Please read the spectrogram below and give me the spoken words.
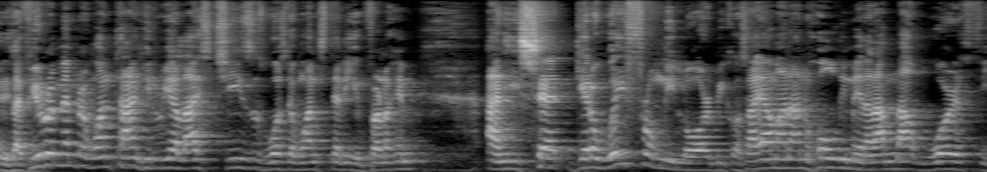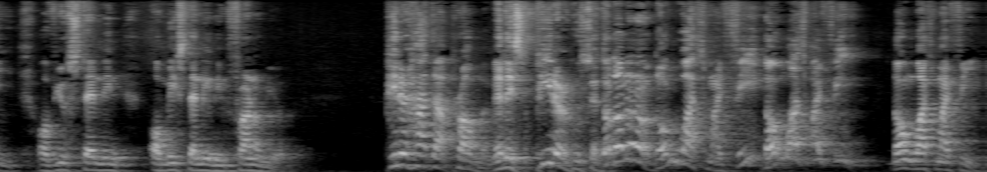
in his life. You remember one time he realized Jesus was the one standing in front of him and he said, Get away from me, Lord, because I am an unholy man and I'm not worthy of you standing, or me standing in front of you. Peter had that problem. It is Peter who said, No, no, no, no, don't wash my feet. Don't wash my feet. Don't wash my feet.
